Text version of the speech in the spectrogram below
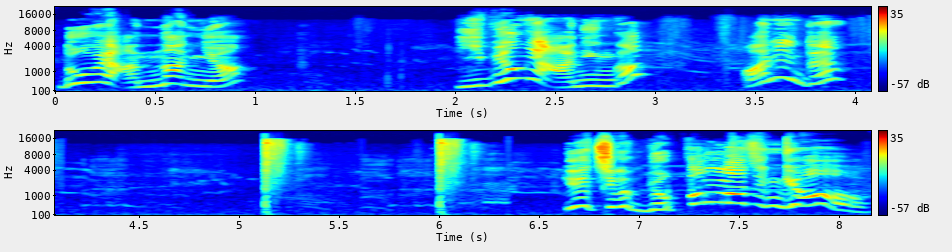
너 왜 안 났냐? 이병이 아닌가? 아닌데? 얘 지금 몇 방 맞은겨?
